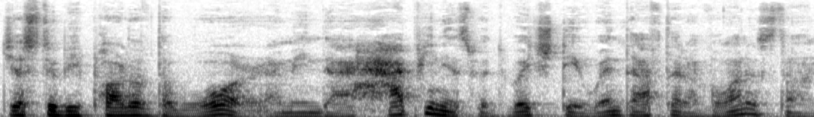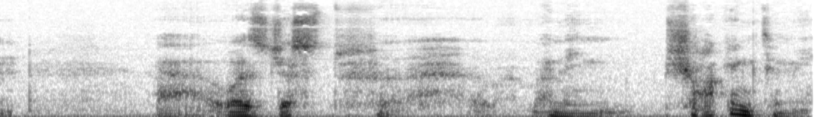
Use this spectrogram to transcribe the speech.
just to be part of the war. I mean, the happiness with which they went after Afghanistan uh, was just, uh, I mean, shocking to me.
